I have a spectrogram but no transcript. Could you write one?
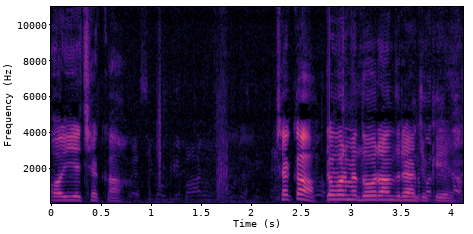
और ये छक्का। छक्का। ओवर में दो रन रह चुके हैं।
